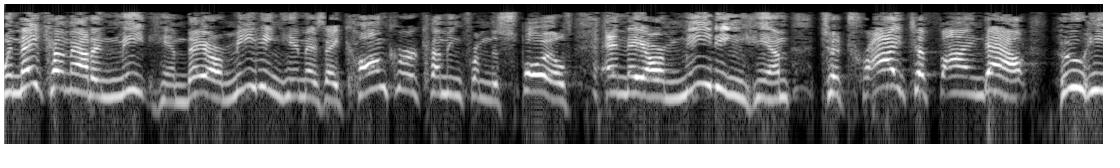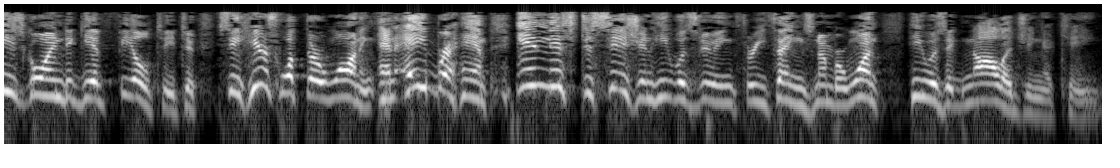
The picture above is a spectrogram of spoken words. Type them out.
When they come out and meet him, they are meeting him as a conqueror coming from the spoils, and they are meeting him to try to find out who he's going to give fealty to. See, here's what they're wanting. And Abraham, in this decision, he was doing three things. Number one, he was acknowledging a king.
